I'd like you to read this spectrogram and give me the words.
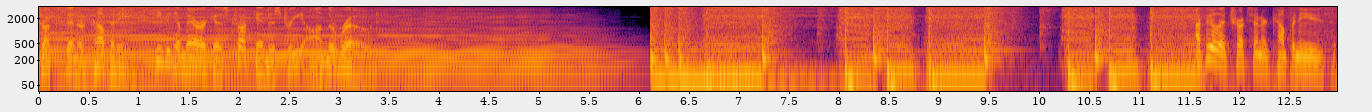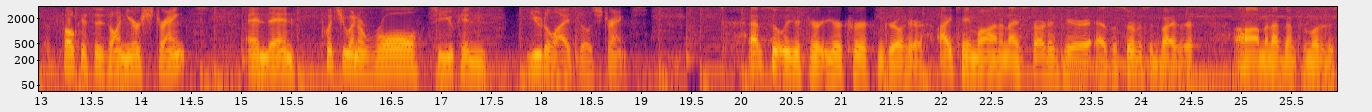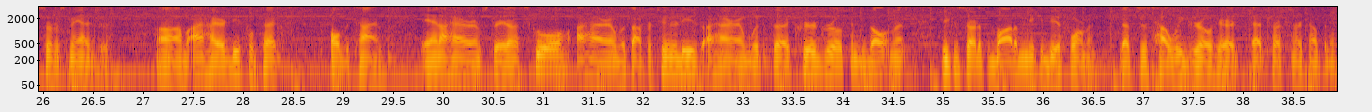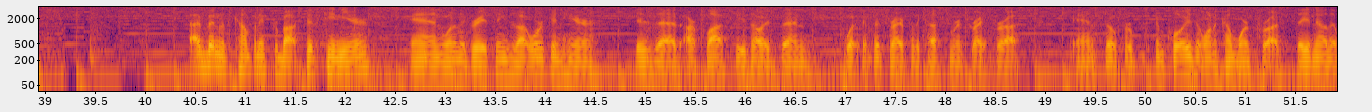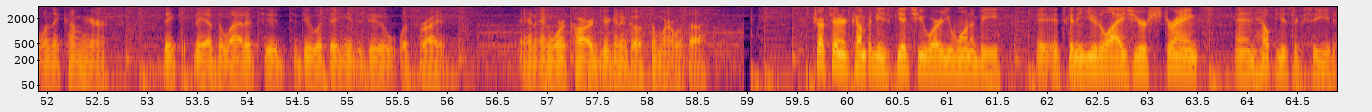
Truck Center Companies, keeping America's truck industry on the road. I feel that Truck Center Companies focuses on your strengths and then puts you in a role so you can utilize those strengths. Absolutely, your, your career can grow here. I came on and I started here as a service advisor um, and I've been promoted to service manager. Um, I hire diesel techs all the time and I hire them straight out of school, I hire them with opportunities, I hire them with uh, career growth and development. You can start at the bottom and you can be a foreman. That's just how we grow here at, at Truck Center Companies. I've been with the company for about 15 years and one of the great things about working here is that our philosophy has always been what, if it's right for the customer, it's right for us. And so for employees that want to come work for us, they know that when they come here, they, they have the latitude to do what they need to do, what's right. And, and work hard, you're going to go somewhere with us. Truck Center Companies get you where you want to be. It's going to utilize your strengths and help you succeed.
